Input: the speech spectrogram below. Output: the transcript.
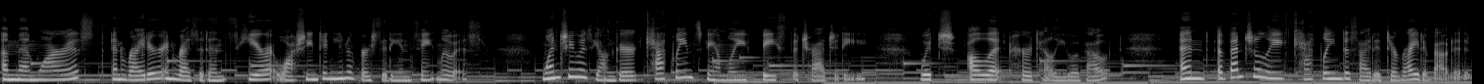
a memoirist and writer in residence here at Washington University in St. Louis. When she was younger, Kathleen's family faced a tragedy, which I'll let her tell you about, and eventually Kathleen decided to write about it.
